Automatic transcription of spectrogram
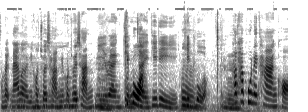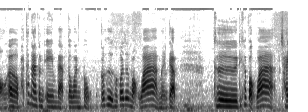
สำเร็จแน่เลยมีคนช่วยฉันมีคนช่วยฉัน มีแรงคิจูดงบวกใจที่ดีอืมคิดบวกอืมถ้าถ้าพูดในทางของเออพัฒนาตนเองแบบตะวันตกก็คือเขาก็จะบอกว่าเหมือนกับ คือที่เขาบอกว่าใช้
